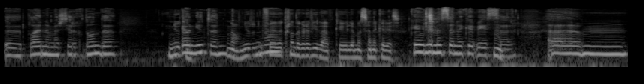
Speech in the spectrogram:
eh, plana, mas ser redonda. Newton. É o Newton. Não, Newton foi Não. da questão da gravidade, caiu-lhe a maçã na cabeça. Caiu-lhe a maçã na cabeça. Bem,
